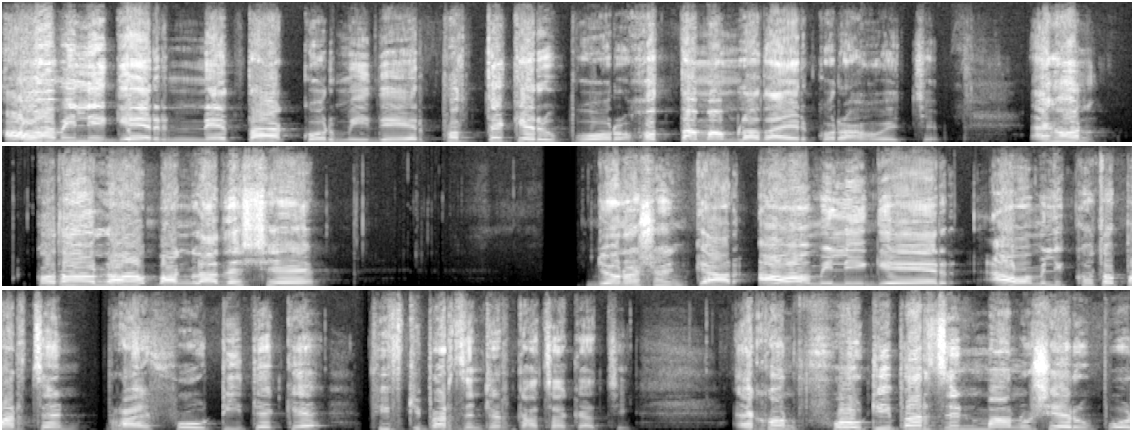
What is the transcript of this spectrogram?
আওয়ামী লীগের নেতা কর্মীদের প্রত্যেকের উপর হত্যা মামলা দায়ের করা হয়েছে। এখন কথা হলো বাংলাদেশে জনসংখ্যার আওয়ামী লীগের আওয়ামী লীগ কত পার্সেন্ট প্রায় ফোরটি থেকে ফিফটি পার্সেন্টের কাছাকাছি। এখন ফোরটি পার্সেন্ট মানুষের উপর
